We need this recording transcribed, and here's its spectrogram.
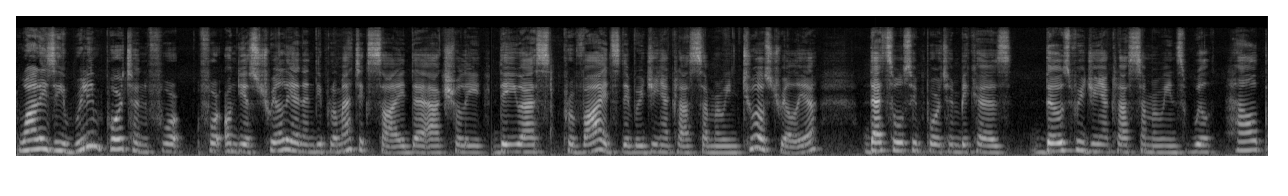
while it's really important for, for on the Australian and diplomatic side that actually the US provides the Virginia class submarine to Australia, that's also important because those Virginia class submarines will help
